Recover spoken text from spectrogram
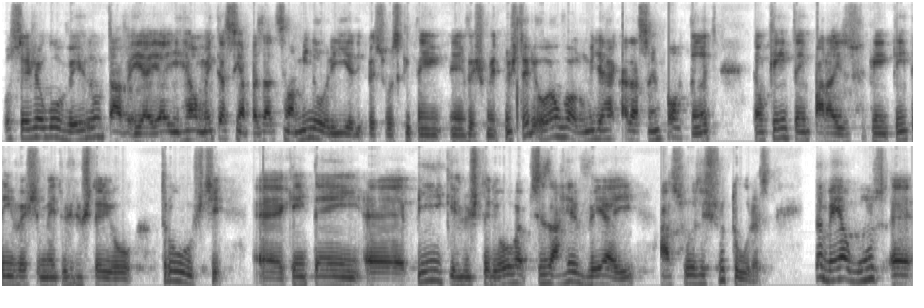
Ou seja, o governo estava. E aí, aí, realmente, assim, apesar de ser uma minoria de pessoas que têm investimento no exterior, é um volume de arrecadação importante. Então, quem tem paraísos, quem, quem tem investimentos no exterior, trust, é, quem tem é, PICs no exterior, vai precisar rever aí as suas estruturas. Também alguns, é,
